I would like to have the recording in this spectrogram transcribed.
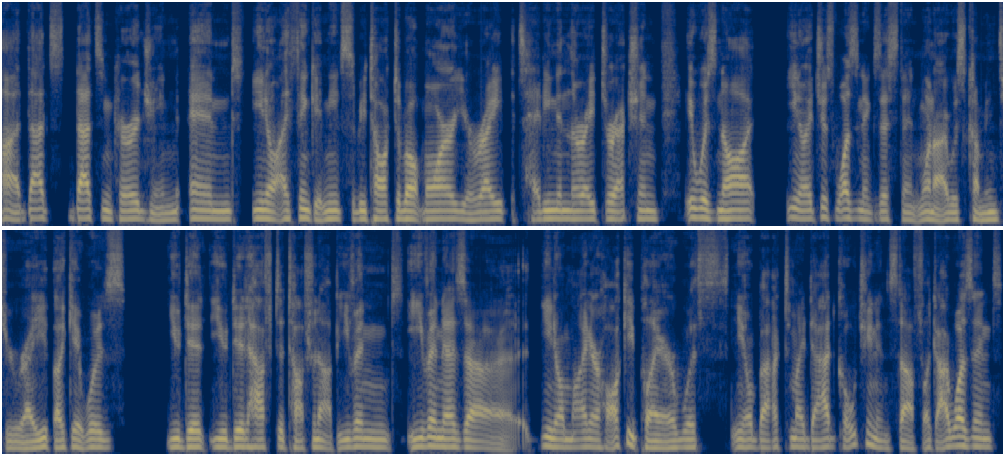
uh, that's that's encouraging and you know i think it needs to be talked about more you're right it's heading in the right direction it was not you know it just wasn't existent when i was coming through right like it was you did you did have to toughen up even even as a you know minor hockey player with you know back to my dad coaching and stuff like i wasn't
